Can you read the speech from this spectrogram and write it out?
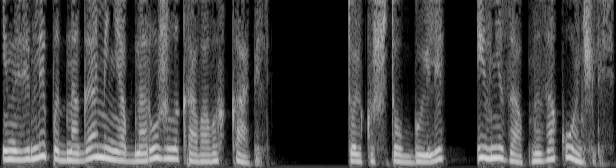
и на земле под ногами не обнаружила кровавых капель. Только что были и внезапно закончились.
